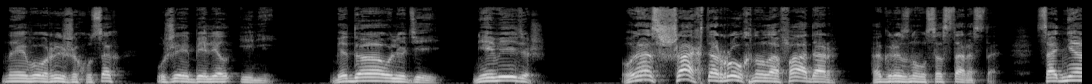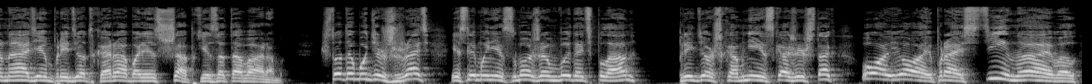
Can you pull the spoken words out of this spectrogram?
На его рыжих усах уже белел иней. «Беда у людей! Не видишь?» «У нас шахта рухнула, Фадар!» — огрызнулся староста. «Со дня на день придет корабль из шапки за товаром. Что ты будешь жрать, если мы не сможем выдать план? Придешь ко мне и скажешь так «Ой-ой, прости, Найвел!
